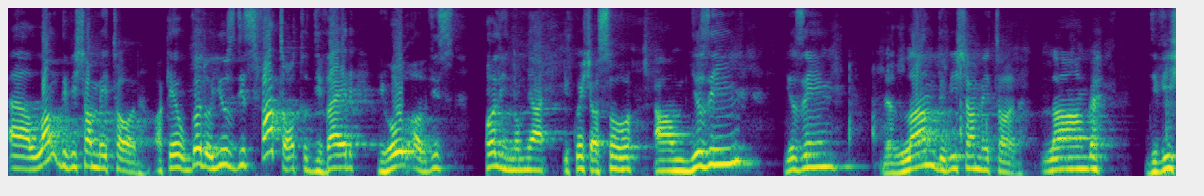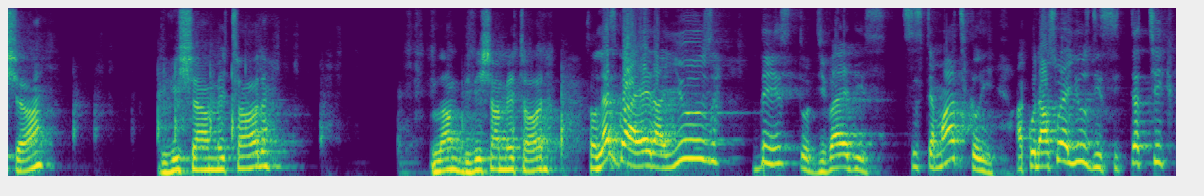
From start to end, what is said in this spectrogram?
uh, long division method. Okay, we're going to use this factor to divide the whole of this polynomial equation. So um, using using the long division method. Long division, division method, long division method. So let's go ahead and use this to divide this systematically. I could as well use the synthetic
